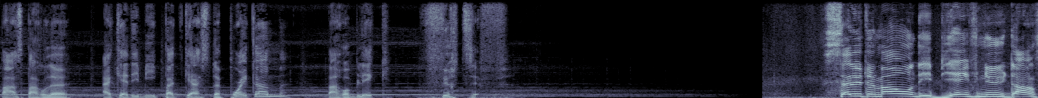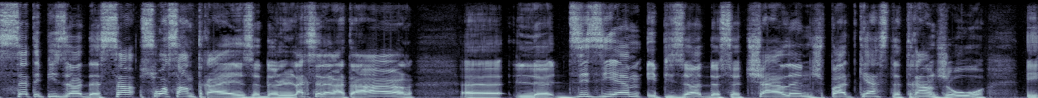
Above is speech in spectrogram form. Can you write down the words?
Passe par le academypodcast.com par oblique furtif. Salut tout le monde et bienvenue dans cet épisode 173 de l'accélérateur. Euh, le dixième épisode de ce challenge podcast de 30 jours. Et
